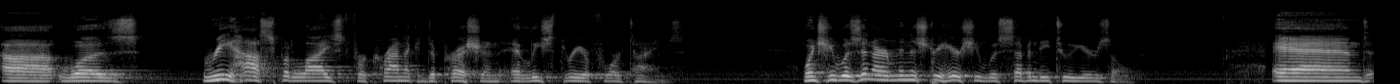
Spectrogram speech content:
uh, was rehospitalized for chronic depression at least three or four times. When she was in our ministry here, she was 72 years old. And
